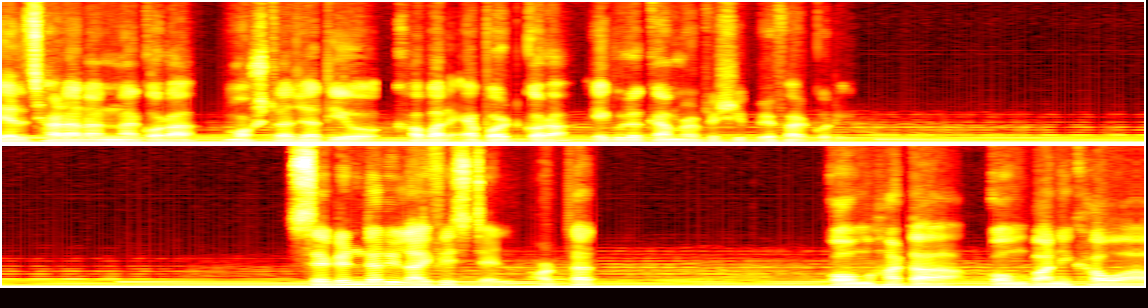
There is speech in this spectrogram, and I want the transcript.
তেল ছাড়া রান্না করা মশলা জাতীয় খাবার অ্যাভয়েড করা, এগুলোকে আমরা বেশি প্রেফার করি। সেকেন্ডারি লাইফ স্টাইল অর্থাৎ কম হাঁটা, কম পানি খাওয়া,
